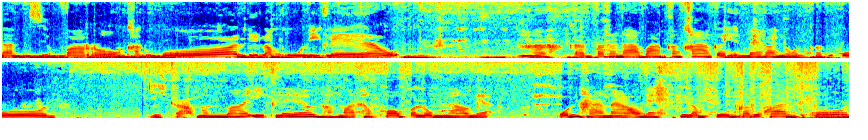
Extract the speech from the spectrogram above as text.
นั่นเสียงฟ้าร้องค่ะทุกคนได้ลำพูนอีกแล้วนะการพัฒนาบ้านข้างๆ ก็เห็นแม่กานูนค่ะทุกคนอีกค่ะ มันมาอีกแล้วนะมาทำพร้อมกับลมหนาวเนี่ย ฝนหาหนาวไงที่ลำพูนค่ะทุกท่านทุกคน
